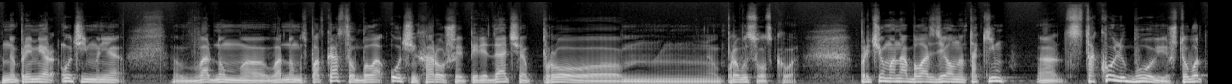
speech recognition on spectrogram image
Например, очень мне в одном, в одном из подкастов была очень хорошая передача про, про Высоцкого. Причем она была сделана таким Э, с такой любовью, что вот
